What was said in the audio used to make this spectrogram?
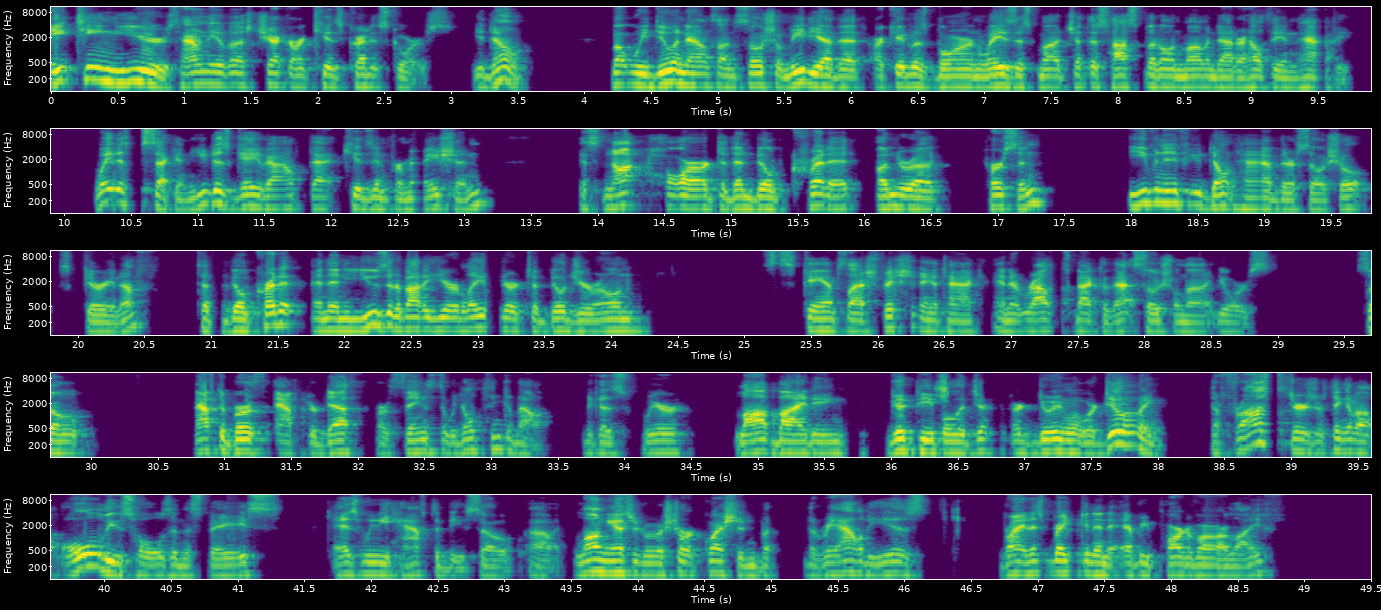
18 years. How many of us check our kids' credit scores? You don't. But we do announce on social media that our kid was born, weighs this much at this hospital, and mom and dad are healthy and happy. Wait a second, you just gave out that kid's information. It's not hard to then build credit under a person, even if you don't have their social, scary enough to build credit and then use it about a year later to build your own scam slash phishing attack and it routes back to that social, not yours. So after birth, after death are things that we don't think about because we're law abiding, good people that just are doing what we're doing. The fraudsters are thinking about all these holes in the space as we have to be. So, uh, long answer to a short question, but the reality is, Brian, it's breaking into every part of our life.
